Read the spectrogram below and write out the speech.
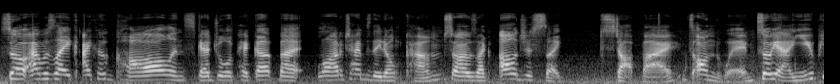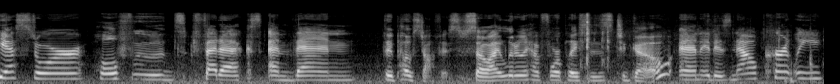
So I was like, I could call and schedule a pickup, but a lot of times they don't come. So I was like, I'll just like stop by. It's on the way. So yeah, UPS store, Whole Foods, FedEx, and then the post office. So I literally have four places to go and it is now currently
